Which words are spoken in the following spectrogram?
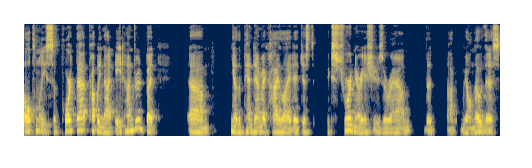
ultimately support that, probably not 800, but, um, you know, the pandemic highlighted just extraordinary issues around the, uh, we all know this,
